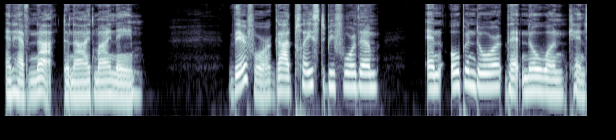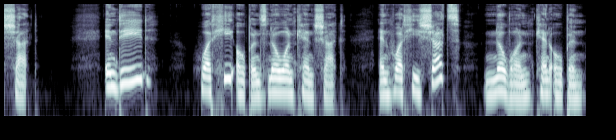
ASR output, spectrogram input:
and have not denied my name. Therefore, God placed before them an open door that no one can shut. Indeed, what he opens, no one can shut, and what he shuts, no one can open.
